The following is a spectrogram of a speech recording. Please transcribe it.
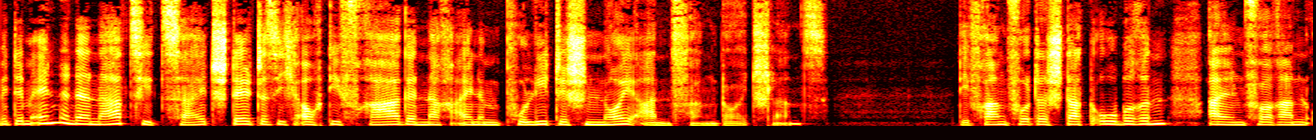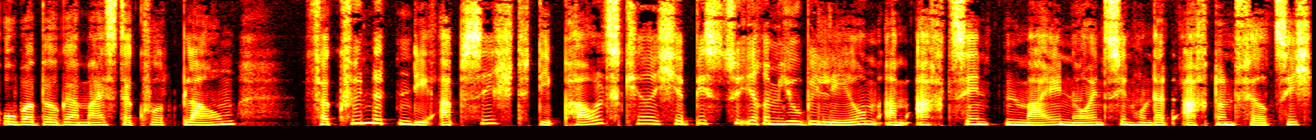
Mit dem Ende der Nazizeit stellte sich auch die Frage nach einem politischen Neuanfang Deutschlands. Die Frankfurter Stadtoberen, allen voran Oberbürgermeister Kurt Blaum, verkündeten die Absicht, die Paulskirche bis zu ihrem Jubiläum am 18. Mai 1948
